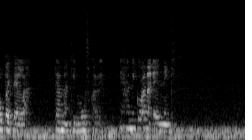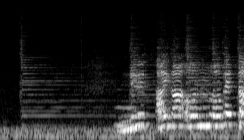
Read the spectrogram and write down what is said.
lopetella tämänkin muskari. Ihan niin kuin aina ennenkin. Nyt aika on lopettaa.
